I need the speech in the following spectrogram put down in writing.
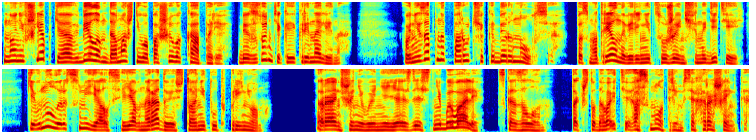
но не в шляпке, а в белом домашнего пошива капоре, без зонтика и кринолина. Внезапно поручик обернулся, посмотрел на вереницу женщин и детей, кивнул и рассмеялся, явно радуясь, что они тут при нем. «Раньше ни вы, ни я здесь не бывали», — сказал он, «так что давайте осмотримся хорошенько».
